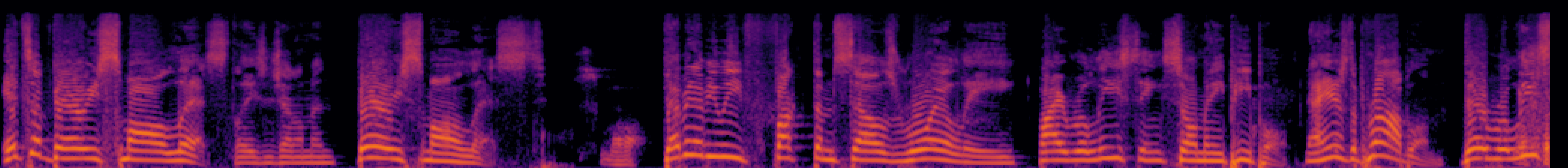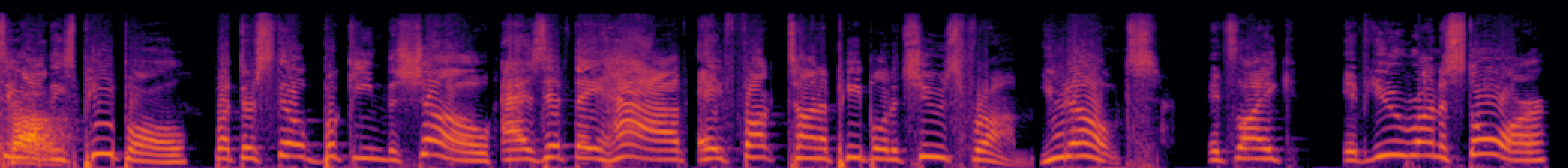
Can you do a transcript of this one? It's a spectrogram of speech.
It's a very small list, ladies and gentlemen. Very small list. small. WWE fucked themselves royally by releasing so many people. Now, here's the problem they're releasing all problem? these people, but they're still booking the show as if they have a fuck ton of people to choose from. You don't. It's like if you run a store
